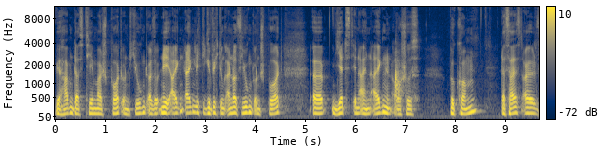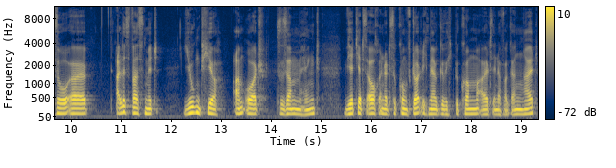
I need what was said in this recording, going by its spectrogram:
Wir haben das Thema Sport und Jugend, also nee, eig eigentlich die Gewichtung anders Jugend und Sport, äh, jetzt in einen eigenen Ausschuss bekommen. Das heißt also, äh, alles, was mit Jugend hier am Ort zusammenhängt, wird jetzt auch in der Zukunft deutlich mehr Gewicht bekommen als in der Vergangenheit.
